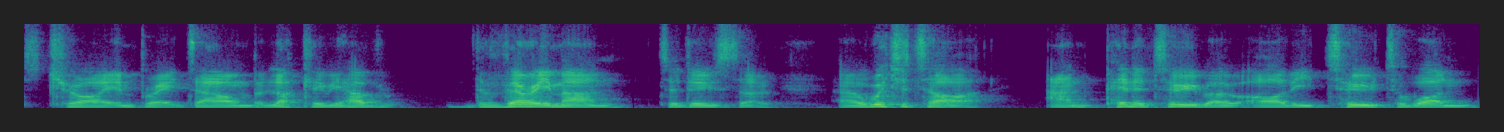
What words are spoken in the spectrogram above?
to try and break down. But luckily, we have the very man to do so. Uh, Wichita and Pinatubo are the two to one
